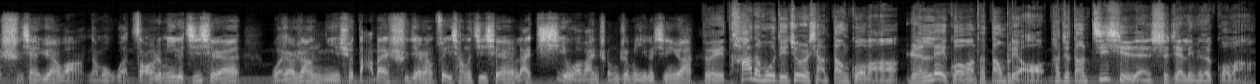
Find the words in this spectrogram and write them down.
实现愿望，那么我造这么一个机器人。我要让你去打败世界上最强的机器人，来替我完成这么一个心愿。对他的目的就是想当国王，人类国王他当不了，他就当机器人世界里面的国王。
